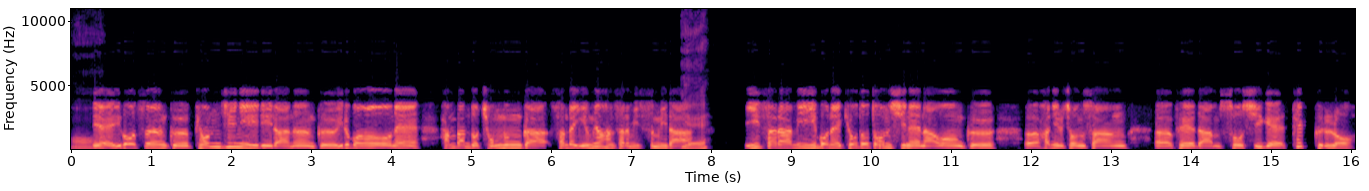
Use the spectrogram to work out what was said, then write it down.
어. 예, 이것은 그 변진일이라는 그 일본의 한반도 전문가 상당히 유명한 사람이 있습니다. 예. 이 사람이 이번에 교도통신에 나온 그 어, 한일 정상 어, 회담 소식에 댓글로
